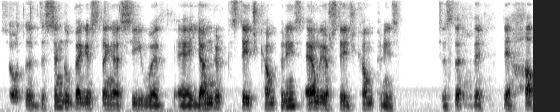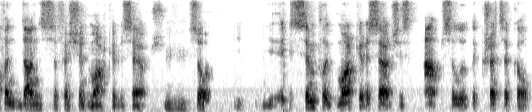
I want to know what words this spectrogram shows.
So the, the single biggest thing I see with uh, younger stage companies, earlier stage companies, is that they, they haven't done sufficient market research. Mm-hmm. So it's simply market research is absolutely critical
